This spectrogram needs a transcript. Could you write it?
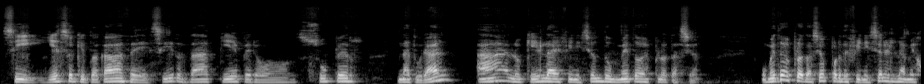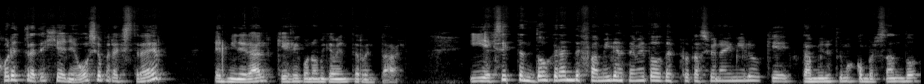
Sí, y eso que tú acabas de decir da pie, pero súper natural, a lo que es la definición de un método de explotación. Un método de explotación, por definición, es la mejor estrategia de negocio para extraer el mineral que es económicamente rentable. Y existen dos grandes familias de métodos de explotación ahí, Milo, que también estuvimos conversando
